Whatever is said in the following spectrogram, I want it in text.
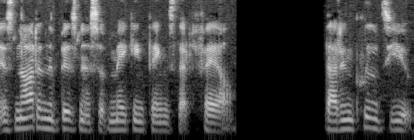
is not in the business of making things that fail. That includes you.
